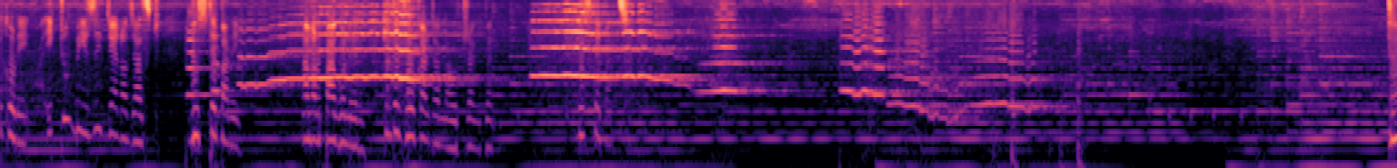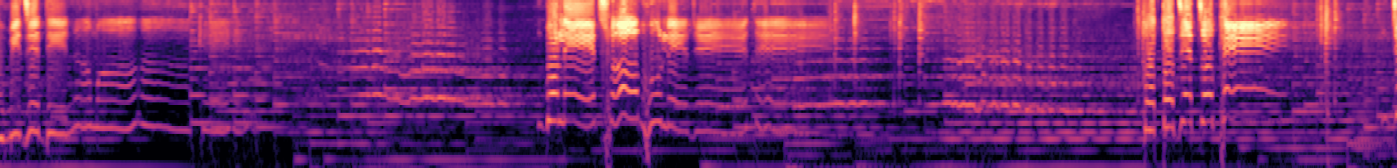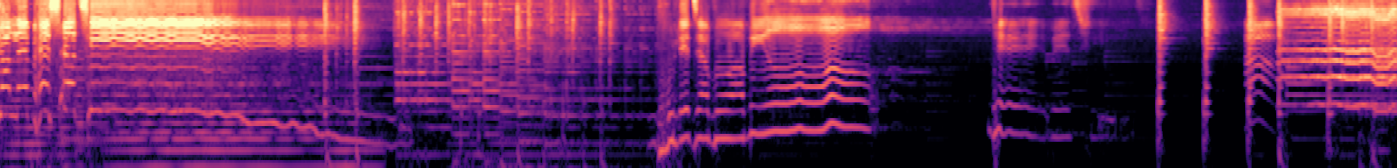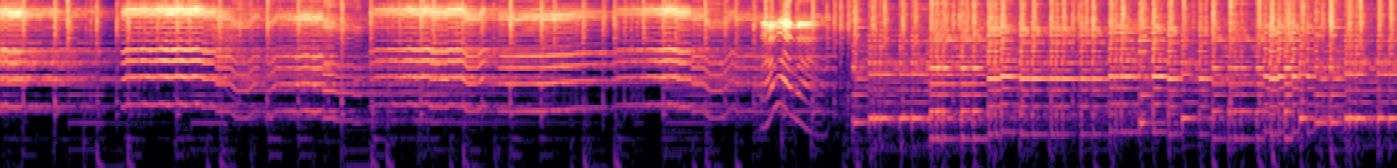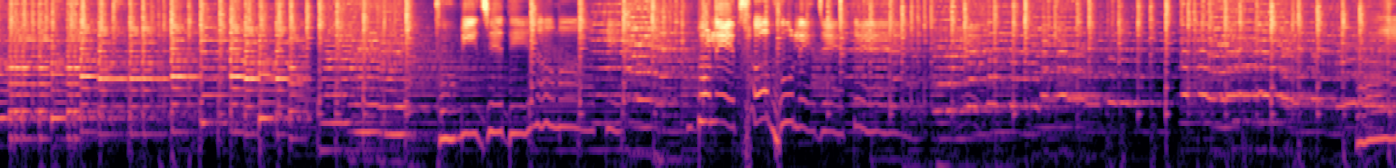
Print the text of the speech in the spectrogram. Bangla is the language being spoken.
দয়া করে, একটু মিউজিক যেন জাস্ট বুঝতে পারে আমার পাগলের। কিন্তু ভোকালটা লাউড রাখবেন। বুঝতে পারছি। তুমি যেদিন আমাকে বলেছ ভুলে যেতে কত যে চোখে জলে ভেসেছি ভুলে যাব আমিও।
